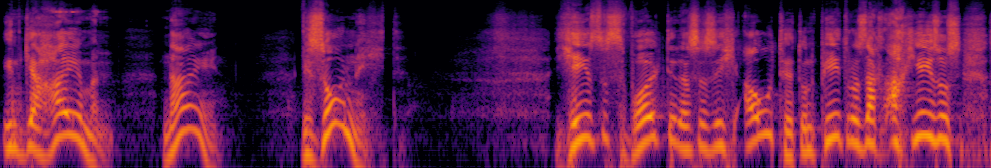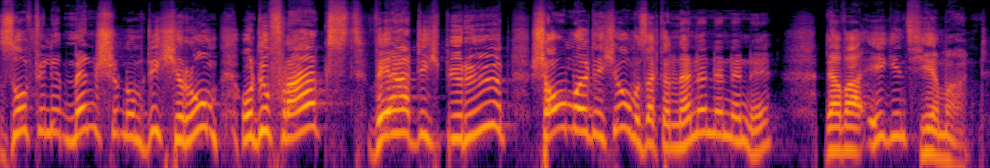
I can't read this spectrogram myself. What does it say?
in Geheimen. Nein, wieso nicht? Jesus wollte, dass er sich outet. Und Petrus sagt, ach Jesus, so viele Menschen um dich herum und du fragst, wer hat dich berührt? Schau mal dich um. Und sagt er, nein, nein, nein, nein, nein. Da war irgendjemand,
